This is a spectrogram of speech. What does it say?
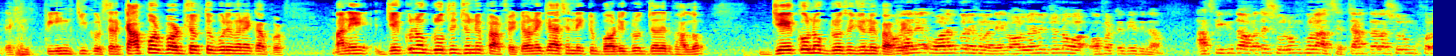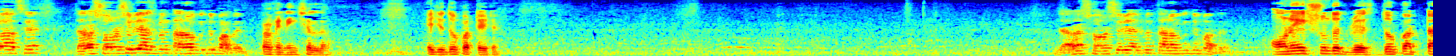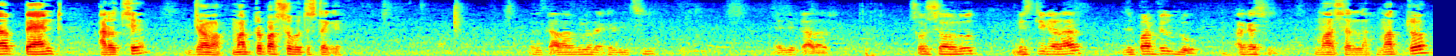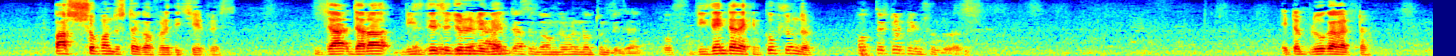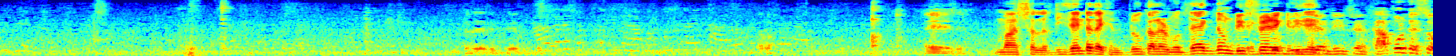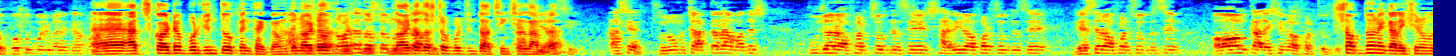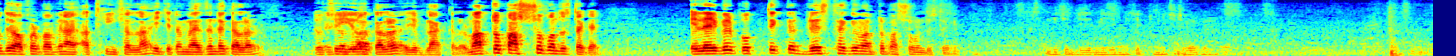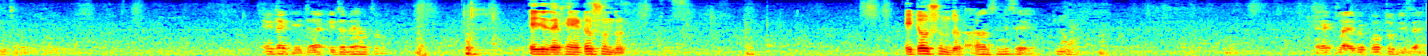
দেখেন প্রিন্ট কি করছে আর কাপড় পর্যাপ্ত পরিমাণে কাপড়। মানে যে কোনো গ্রোথের জন্য পারফেক্ট অনেকে আছেন একটু বডি গ্রোথ যাদের ভালো যে কোনো গ্রোথের জন্য পারফেক্ট অনলাইনে অর্ডার করে ফেলেন এই অনলাইনের জন্য অফারটা দিয়ে দিলাম। আজকে কিন্তু আমাদের শোরুম খোলা আছে চারতলা শোরুম খোলা আছে যারা সরাসরি আসবেন তারাও কিন্তু পাবেন। পাবেন ইনশাল্লাহ। এই যে দোপাট্টা এটা। যারা সরাসরি আসবেন তারাও কিন্তু পাবেন। অনেক সুন্দর ড্রেস দোপাট্টা প্যান্ট আর হচ্ছে জামা মাত্র পাঁচশো পঞ্চাশ টাকা কালারগুলো দেখা দিচ্ছি। এই যে কালার সর্ষে হলুদ মিষ্টি কালার যে পার্পল ব্লু আকাশি। মাশাল্লাহ মাত্র পাঁচশো পঞ্চাশ টাকা অফারে দিচ্ছি এই ড্রেস যারা বিজনেসের জন্য নেবেন আছে জমজমের নতুন ডিজাইন ডিজাইনটা দেখেন খুব সুন্দর। প্রত্যেকটা প্রিন্ট সুন্দর আছে। এটা ব্লু কালারটা এই যে মাশাল্লাহ ডিজাইনটা দেখেন ব্লু কালার মধ্যে একদম ডিফারেন্ট একটা ডিজাইন। কাপড় দেখছ? কত পরিমাণে কাপড় আজ কয়টা পর্যন্ত ওপেন থাকবে? আমাদের আমরা নয়টা নয়টা দশটা পর্যন্ত নয়টা আছি। আছি, আমরা। আসেন শোরুম চারতলা আমাদের পূজার অফার চলতেছে শাড়ির অফার চলতেছে ড্রেসের অফার চলতেছে অল কালেকশনের অফার চলতেছে। সব ধরনের কালেকশনের মধ্যে অফার পাবেন আজকে ইনশাল্লাহ এই যেটা ম্যাজেন্ডা কালার হচ্ছে ইয়েলো কালার এই যে ব্ল্যাক কালার মাত্র পাঁচশো পঞ্চাশ টাকায়। এই লাইভের প্রত্যেকটা ড্রেস থাকবে মাত্র পাঁচশো পঞ্চাশ টাকায় নিচে নিচে নিচে নিচে একটু নিচে চলে গেল। এটা কি? এটা এটা দেখো তো। এই যে দেখেন এটাও সুন্দর। এটাও সুন্দর। আর আছে নিচে? এক লাইভে কত ডিজাইন?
